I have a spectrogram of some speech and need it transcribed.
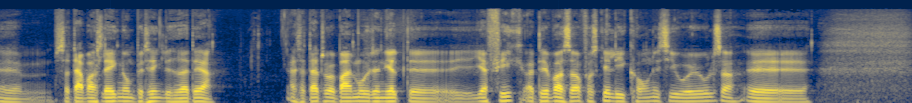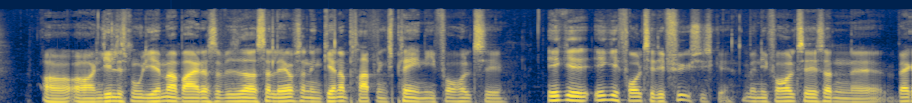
Øhm, så der var slet ikke nogen betænkeligheder der. Altså der tog jeg bare imod den hjælp, det, jeg fik, og det var så forskellige kognitive øvelser, øh, og, og en lille smule hjemmearbejde og så videre, og så lave sådan en genoptrapningsplan i forhold til, ikke, ikke i forhold til det fysiske, men i forhold til sådan, øh, hvad,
